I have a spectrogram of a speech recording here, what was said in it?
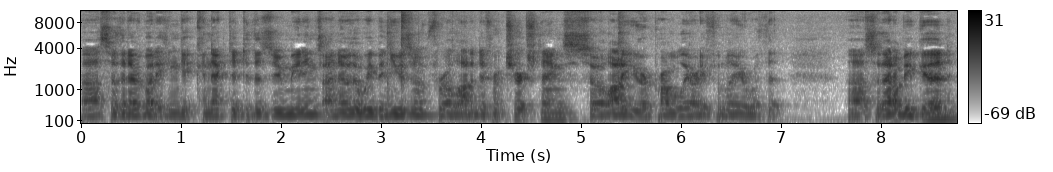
uh, so that everybody can get connected to the Zoom meetings. I know that we've been using them for a lot of different church things, so a lot of you are probably already familiar with it. Uh, so that'll be good.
